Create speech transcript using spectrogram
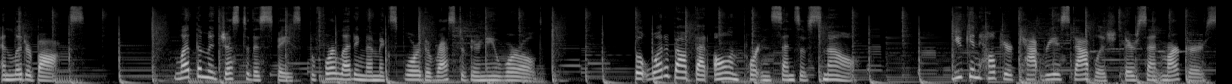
and litter box. Let them adjust to this space before letting them explore the rest of their new world. But what about that all-important sense of smell? You can help your cat re-establish their scent markers.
